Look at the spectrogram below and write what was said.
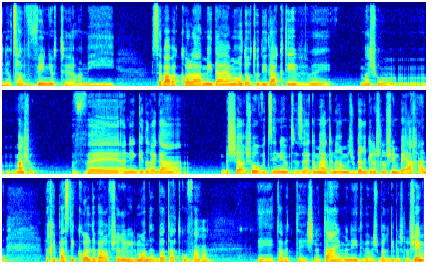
אני רוצה להבין יותר. אני... סבבה, כל המידע היה מאוד אוטודידקטי, ומשהו, משהו. ואני אגיד רגע, בשעשוע ובציניות, זה גם היה כנראה משבר גיל השלושים ביחד, וחיפשתי כל דבר אפשרי ללמוד באותה תקופה. מהמם. אה, הייתה בת אה, שנתיים, אני הייתי במשבר גיל השלושים,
